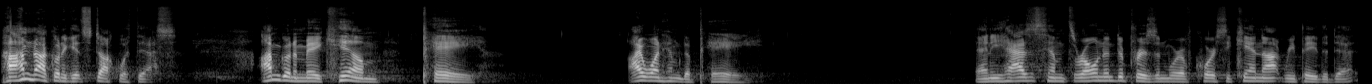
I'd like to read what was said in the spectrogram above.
I'm not going to get stuck with this. I'm going to make him pay. I want him to pay and he has him thrown into prison, where, of course, he cannot repay the debt.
